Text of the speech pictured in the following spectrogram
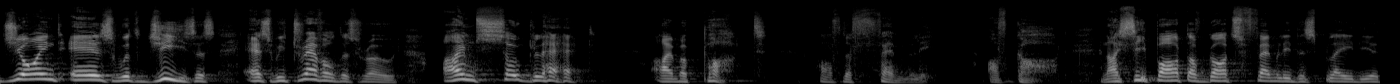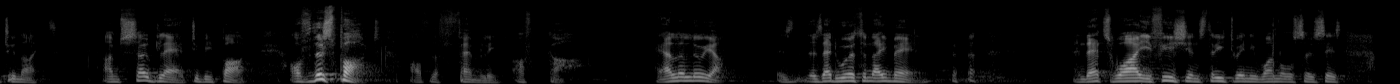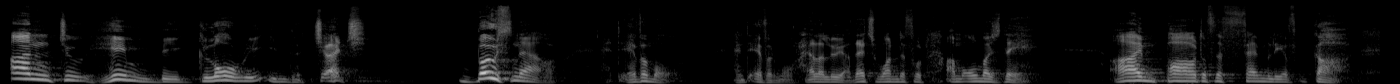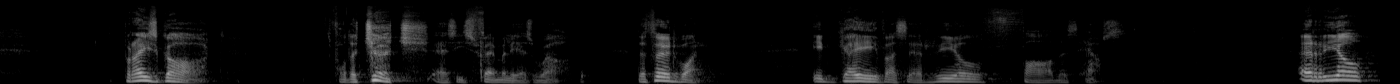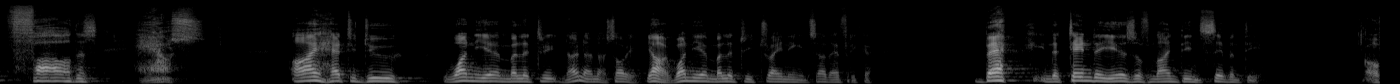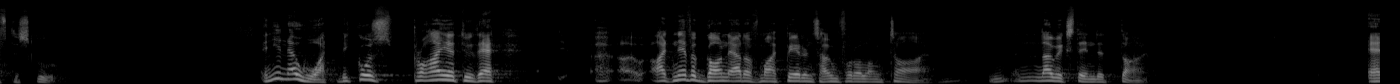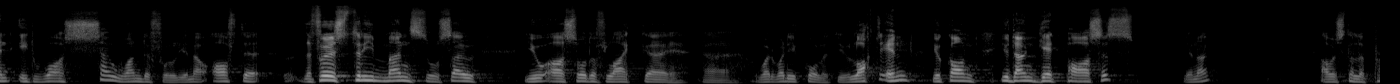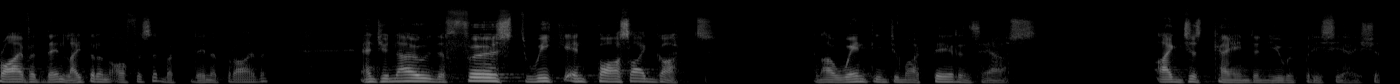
joined heirs with Jesus as we travel this road. I'm so glad I'm a part of the family of God. And I see part of God's family displayed here tonight. I'm so glad to be part of this part of the family of God. Hallelujah. Is, is that worth an amen? and that's why Ephesians 3:21 also says, "Unto him be glory in the church, both now and evermore and evermore." Hallelujah. That's wonderful. I'm almost there. I'm part of the family of God. Praise God for the church as his family as well. The third one, it gave us a real father's house. A real father's house. I had to do one year military, no, no, no, sorry. Yeah, one year military training in South Africa. Back in the tender years of 1970 after school. And you know what? Because prior to that, uh, I'd never gone out of my parents' home for a long time, no extended time. And it was so wonderful, you know, after the first three months or so, you are sort of like, uh, uh, what, what do you call it? You're locked in. You can't, you don't get passes, you know. I was still a private then, later an officer, but then a private. And you know, the first weekend pass I got, and I went into my parents' house, I just gained a new appreciation.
